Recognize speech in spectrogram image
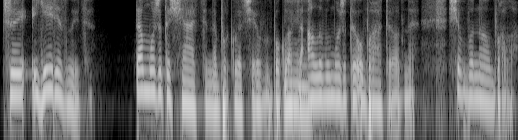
Чи є різниця? Там можете щастя, наприклад, ще покласти, Мгм. але ви можете обрати одне, що б вона обрала.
